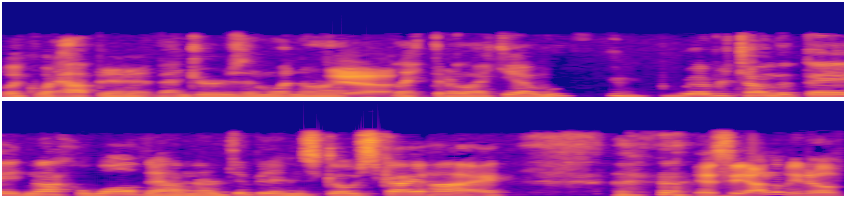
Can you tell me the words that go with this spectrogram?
like what happened in Avengers and whatnot. Yeah. Like they're like, yeah, we, we- every time that they knock a wall down, our dividends go sky high. Yeah, see, I don't even know if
